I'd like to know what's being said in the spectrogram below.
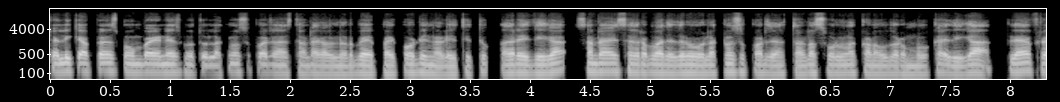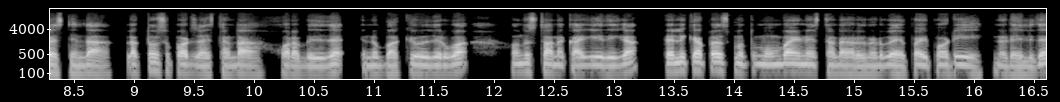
ಡೆಲ್ಲಿ ಕ್ಯಾಪಿಟಲ್ಸ್, ಮುಂಬೈ ಇಂಡಿಯನ್ಸ್ ಮತ್ತು ಲಕ್ನೋ ಸೂಪರ್ ಜಾಯನ್ಸ್ ತಂಡಗಳ ನಡುವೆ ಪೈಪೋಟಿ ನಡೆಯುತ್ತಿತ್ತು. ಆದರೆ ಇದೀಗ ಸನ್ರೈಸ್ ಹೈದರಾಬಾದ್ ಎದುರು ಲಕ್ನೋ ಸೂಪರ್ ಜಾಯನ್ಸ್ ತಂಡ ಸೋಲನ್ನು ಕಾಣುವುದರ ಮೂಲಕ ಇದೀಗ ಪ್ಲೇ ಆಫ್ ರೇಸ್ನಿಂದ ಲಕ್ನೋ ಸೂಪರ್ ಜಾಯನ್ಸ್ ತಂಡ ಹೊರಬಿದ್ದಿದೆ. ಇನ್ನು ಬಾಕಿ ಉಳಿದಿರುವ ಒಂದು ಸ್ಥಾನಕ್ಕಾಗಿ ಇದೀಗ ಡೆಲ್ಲಿ ಕ್ಯಾಪಿಟಲ್ಸ್ ಮತ್ತು ಮುಂಬೈ ಇಂಡಿಯನ್ಸ್ ತಂಡಗಳ ನಡುವೆ ಪೈಪೋಟಿ ನಡೆಯಲಿದೆ.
